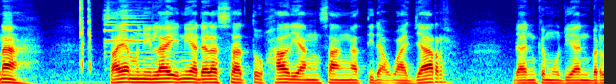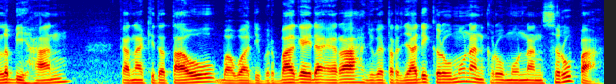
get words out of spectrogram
Nah, saya menilai ini adalah satu hal yang sangat tidak wajar dan kemudian berlebihan karena kita tahu bahwa di berbagai daerah juga terjadi kerumunan-kerumunan serupa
